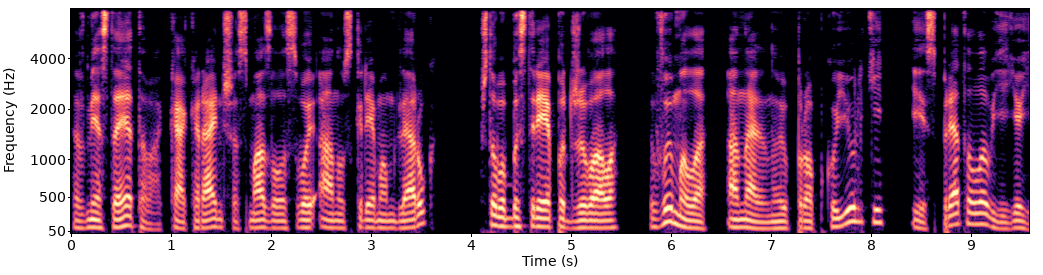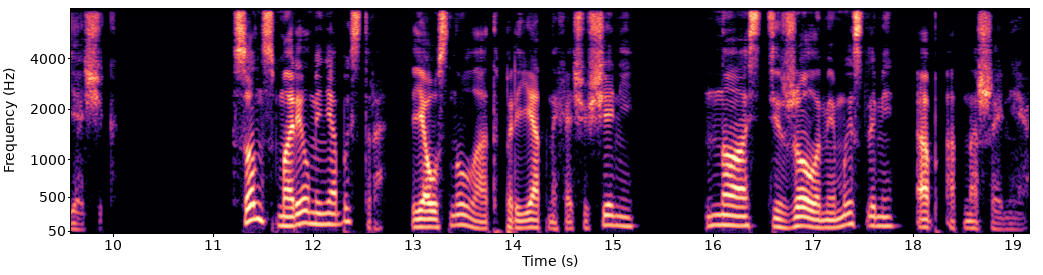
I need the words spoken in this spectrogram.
Вместо этого, как раньше, смазала свой анус кремом для рук, чтобы быстрее подживала, вымыла анальную пробку Юльки и спрятала в ее ящик. Сон сморил меня быстро. Я уснула от приятных ощущений, но с тяжелыми мыслями об отношениях.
